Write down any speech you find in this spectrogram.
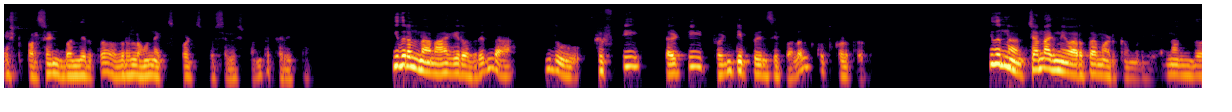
ಎಷ್ಟು ಪರ್ಸೆಂಟ್ ಬಂದಿರುತ್ತೋ ಅದರಲ್ಲಿ ಅವನು ಎಕ್ಸ್ಪರ್ಟ್ ಸ್ಪೆಷಲಿಸ್ಟ್ ಅಂತ ಕರೀತಾರೆ. ಇದರಲ್ಲಿ ನಾನು ಆಗಿರೋದ್ರಿಂದ ಇದು ಫಿಫ್ಟಿ ತರ್ಟಿ ಟ್ವೆಂಟಿ ಪ್ರಿನ್ಸಿಪಲಲ್ಲಿ ಕೂತ್ಕೊಳ್ತದೆ. ಇದನ್ನ ಚೆನ್ನಾಗಿ ನೀವು ಅರ್ಥ ಮಾಡ್ಕೊಂಬಿಡಿ. ನಂದು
